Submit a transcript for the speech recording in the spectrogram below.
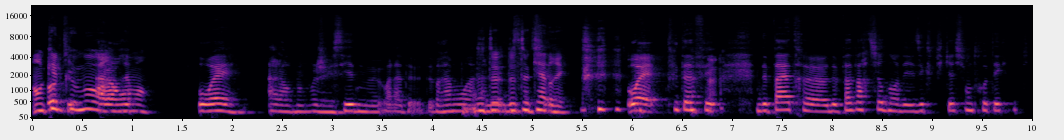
En quelques mots, hein, alors vraiment. Ouais. Alors bon, je vais essayer de me, voilà, de, vraiment de, te, cadrer. ouais, tout à fait. De pas être, de pas partir dans les explications trop techniques.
